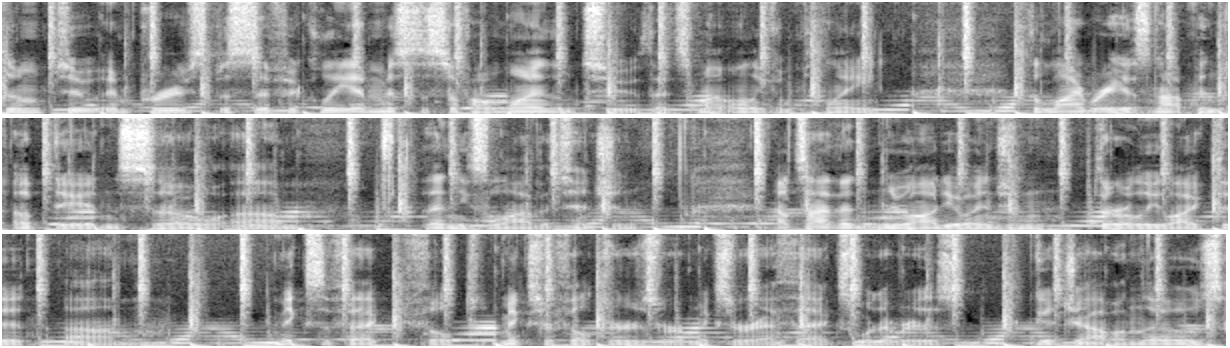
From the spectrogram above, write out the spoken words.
them to improve specifically I missed the stuff I wanted them to. That's my only complaint. The library has not been updated, and so um, that needs a lot of attention. Outside the new audio engine, thoroughly liked it. Um, mix effect filter, mixer filters or mixer FX, whatever it is. Good job on those.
